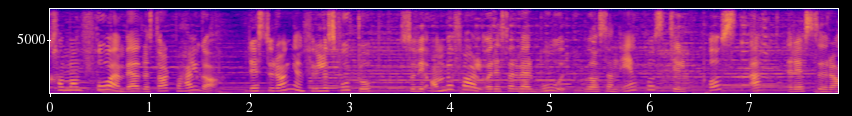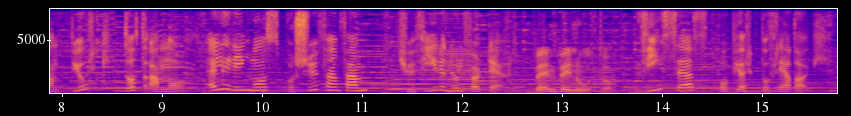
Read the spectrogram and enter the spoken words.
Kan man få en bedre start på helga? Restauranten fylles fort opp, så vi anbefaler å reservere bord ved å sende e-post til post at restaurantbjork.no, eller ring oss på 755 24040. Benvenuto. Vi ses på Bjørk på fredag.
